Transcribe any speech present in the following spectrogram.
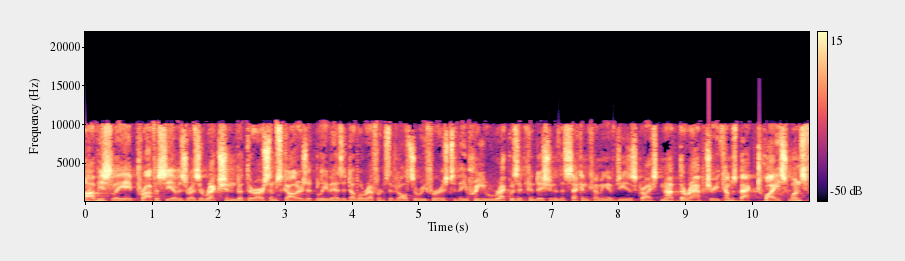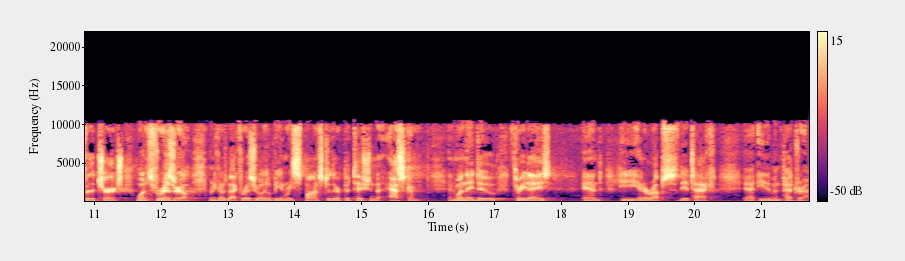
obviously a prophecy of his resurrection, but there are some scholars that believe it has a double reference, that it also refers to the prerequisite condition of the second coming of Jesus Christ, not the rapture. He comes back twice, once for the church, once for Israel. When he comes back for Israel, it'll be in response to their petition to ask him. And when they do, three days, and he interrupts the attack at Edom and Petra.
